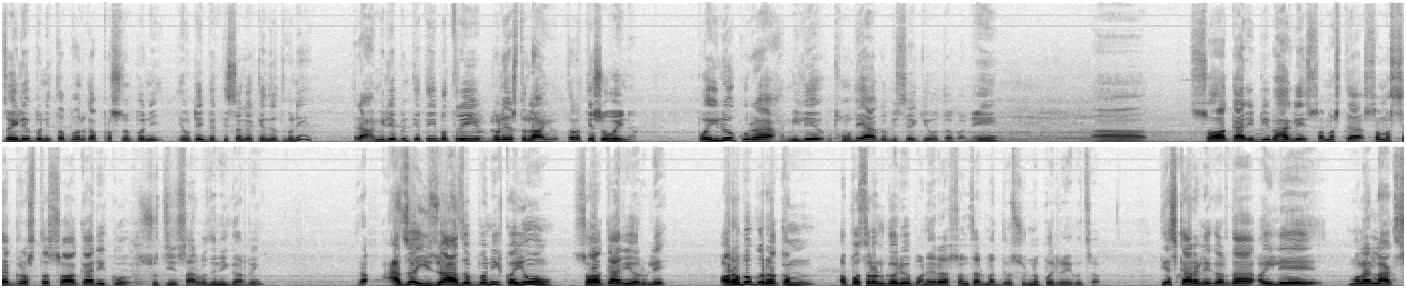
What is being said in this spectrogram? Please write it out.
जहिले पनि तपाईँहरूका प्रश्न पनि एउटै व्यक्तिसँग केन्द्रित हुने र हामीले पनि त्यतै मात्रै बोले जस्तो लाग्यो तर त्यसो होइन। पहिलो कुरा हामीले उठाउँदै आएको विषय के हो त भने सहकारी विभागले समस्या समस्याग्रस्त सहकारीको सूची सार्वजनिक गर्ने र आज हिजो आज पनि कैयौँ सहकारीहरूले अरबौँको रकम अपचलन गर्यो भनेर सञ्चार माध्यम सुन्न परिरहेको छ। त्यस कारणले गर्दा अहिले मलाई लाग्छ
